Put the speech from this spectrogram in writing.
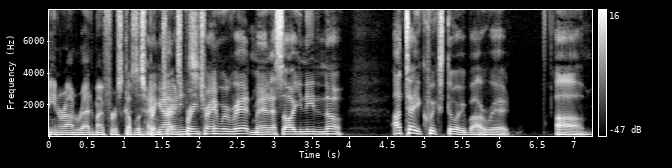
being around Red my first couple Just of spring hang out in trainings? spring training with Red, man. That's all you need to know. I'll tell you a quick story about Red. Um,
